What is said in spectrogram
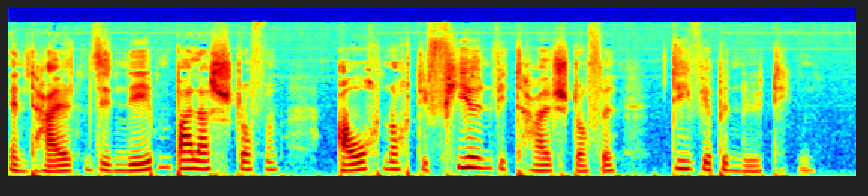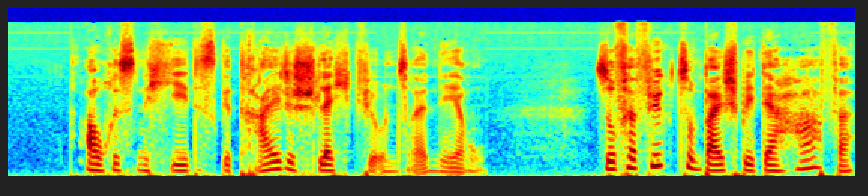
enthalten sie neben Ballaststoffen auch noch die vielen Vitalstoffe, die wir benötigen. Auch ist nicht jedes Getreide schlecht für unsere Ernährung. So verfügt zum Beispiel der Hafer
